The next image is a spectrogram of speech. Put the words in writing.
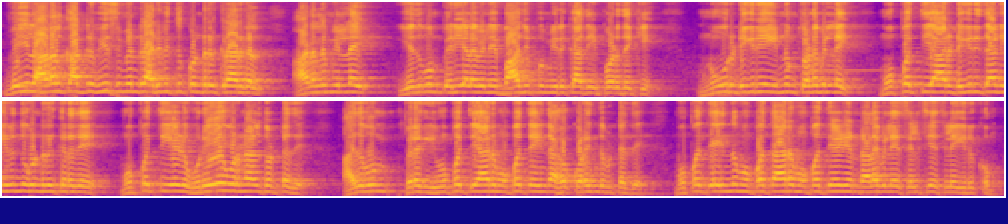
வெயில் அனல் காற்று வீசும் என்று அறிவித்துக் கொண்டிருக்கிறார்கள். அனலும் இல்லை எதுவும் பெரிய அளவிலே பாதிப்பும் இருக்காது இப்பொழுதைக்கு. நூறு டிகிரியை இன்னும் தொடவில்லை. முப்பத்தி ஆறு டிகிரி தான் இருந்து கொண்டிருக்கிறது. முப்பத்தி ஏழு ஒரே ஒரு நாள் தொட்டது. அதுவும் பிறகு முப்பத்தி ஆறு முப்பத்தி ஐந்தாக குறைந்து விட்டது. முப்பத்தி ஐந்து முப்பத்தாறு முப்பத்தேழு என்ற அளவிலே செல்சியஸிலே இருக்கும்.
